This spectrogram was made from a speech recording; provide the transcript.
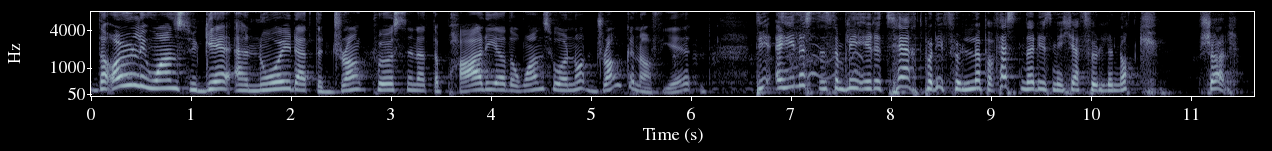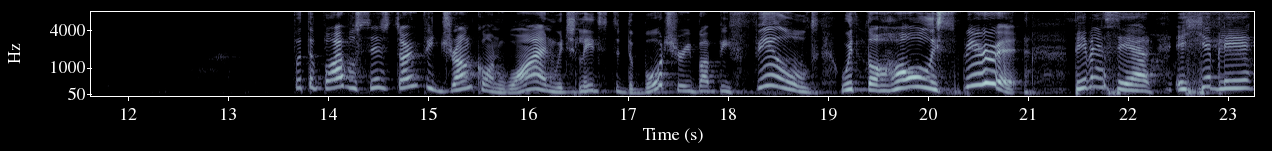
The only ones who get annoyed at the drunk person at the party are the ones who are not drunk enough yet. De eneste som blir irritert på de fulle på festen, det er de som ikke er fulle nok sjøl. But the Bible says, don't be drunk on wine, which leads to debauchery, but be filled with the Holy Spirit. Bibelen sier ikke bli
